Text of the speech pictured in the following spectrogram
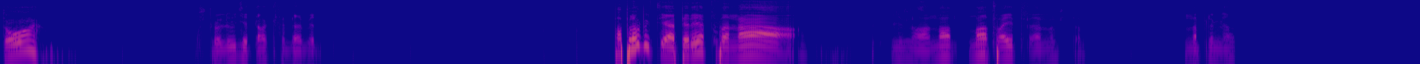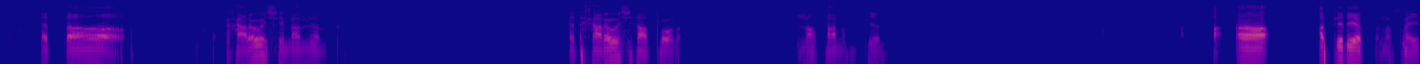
то, что люди так себя ведут. Попробуйте опереться на, не знаю, на, на свои ценности, например. Это хороший момент. Это хорошая опора на самом деле. А, а, опереться на свои,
